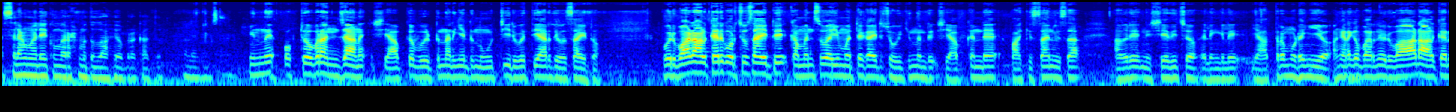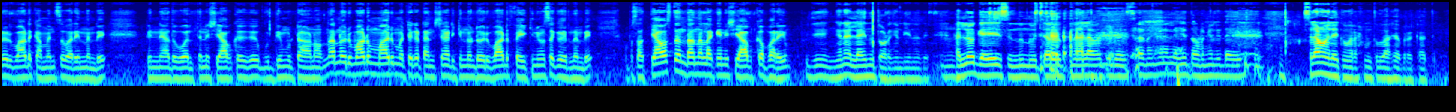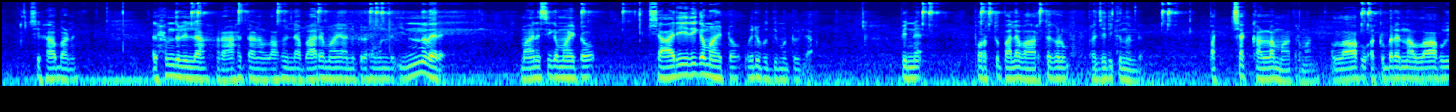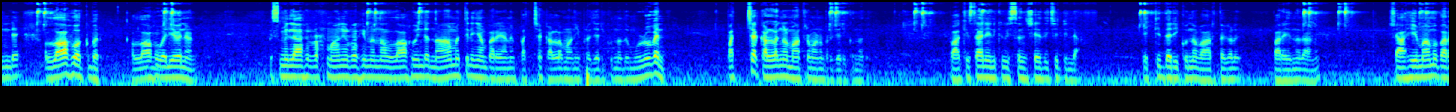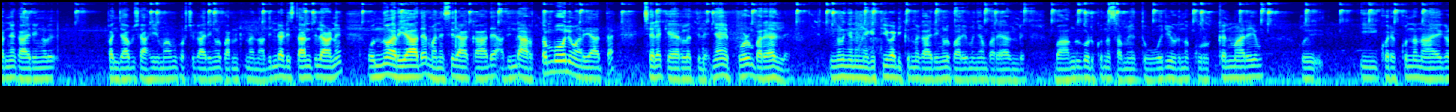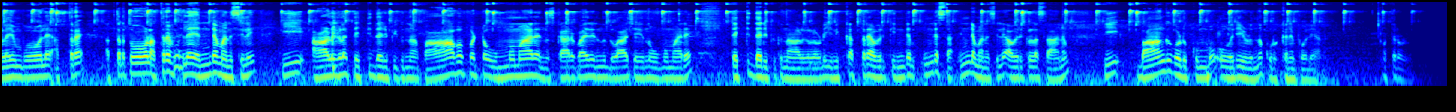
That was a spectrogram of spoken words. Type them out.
അസ്സാം വലൈക്കും വറഹമത്തല്ലാഹി വാബർക്കാത്തു ഇന്ന് ഒക്ടോബർ അഞ്ചാണ്. ഷിയാബ്ക്ക് വീട്ടിൽ നിന്ന് ഇറങ്ങിയിട്ട് നൂറ്റി ഇരുപത്തിയാറ് ദിവസമായിട്ടോ അപ്പോൾ ഒരുപാട് ആൾക്കാർ കുറച്ച് ദിവസമായിട്ട് കമന്റ്സ് വഴിയും മറ്റൊക്കെ ആയിട്ട് ചോദിക്കുന്നുണ്ട്. ഷിയാബ്ക്കന്റെ പാകിസ്ഥാൻ വിസ അവർ നിഷേധിച്ചോ അല്ലെങ്കിൽ യാത്ര മുടങ്ങിയോ അങ്ങനെയൊക്കെ പറഞ്ഞ് ഒരുപാട് ആൾക്കാർ ഒരുപാട് കമൻസ് പറയുന്നുണ്ട്. പിന്നെ അതുപോലെ തന്നെ ഷിയാബ്ക്ക് ബുദ്ധിമുട്ടാണോ എന്ന് പറഞ്ഞാൽ ഒരുപാട് ഉമ്മാരും മറ്റൊക്കെ ടെൻഷൻ അടിക്കുന്നുണ്ട്. ഒരുപാട് ഫേക്ക് ന്യൂസ് ഒക്കെ വരുന്നുണ്ട്. അപ്പൊ സത്യാവസ്ഥ എന്താന്നുള്ളതൊക്കെ ഇനി ഷിയാബ്ക്ക പറയും. ഇത് ഇങ്ങനെയല്ല ഇന്ന് തുടങ്ങേണ്ടിയിരുന്നത്. ഹലോ ഗൈസ് ഇന്ന് നൂറ്റി അറുപത്തിനാലാമത്തെ ദിവസമാണ് ഇങ്ങനെയല്ല ഈ തുടങ്ങൽ ഡെയിലി അസ്സാം വലൈക്കും വറഹമത്തല്ലാഹി വാബർക്കാത്തു ഷിഹാബാണ്. അലഹമില്ല റാഹത്താണ്. അള്ളാഹുവിന്റെ അപാരമായ അനുഗ്രഹം കൊണ്ട് ഇന്ന് വരെ. മാനസികമായിട്ടോ ശാരീരികമായിട്ടോ ഒരു ബുദ്ധിമുട്ടുമില്ല. പിന്നെ പുറത്ത് പല വാർത്തകളും പ്രചരിക്കുന്നുണ്ട്. പച്ചക്കള്ളം മാത്രമാണ്. അള്ളാഹു അക്ബർ എന്ന അള്ളാഹുവിന്റെ അള്ളാഹു അക്ബർ അള്ളാഹു വലിയവനാണ്. ബിസ്മില്ലാഹിർ റഹ്മാൻ റഹീം എന്ന അള്ളാഹുവിന്റെ നാമത്തിൽ ഞാൻ പറയാണ് പച്ചക്കള്ളമാണ് ഈ പ്രചരിക്കുന്നത് മുഴുവൻ. പച്ചക്കള്ളങ്ങൾ മാത്രമാണ് പ്രചരിക്കുന്നത്. പാകിസ്ഥാൻ എനിക്ക് വിസ നിഷേധിച്ചിട്ടില്ല. തെറ്റിദ്ധരിക്കുന്ന വാർത്തകൾ പറയുന്നതാണ്. ഷാഹിമാമ് പറഞ്ഞ കാര്യങ്ങൾ പഞ്ചാബ് ഷാഹിമാമ് കുറച്ച് കാര്യങ്ങൾ പറഞ്ഞിട്ടുണ്ടായിരുന്നു. അതിന്റെ അടിസ്ഥാനത്തിലാണ് ഒന്നും അറിയാതെ മനസ്സിലാക്കാതെ അതിന്റെ അർത്ഥം പോലും അറിയാത്ത ചില കേരളത്തിലെ. ഞാൻ എപ്പോഴും പറയാറില്ലേ നിങ്ങളിങ്ങനെ നെഗറ്റീവ് അടിക്കുന്ന കാര്യങ്ങൾ പറയുമ്പോൾ ഞാൻ പറയാറുണ്ട് ബാങ്ക് കൊടുക്കുന്ന സമയത്ത് ഓരിയിടുന്ന കുറുക്കന്മാരെയും ഈ കുരക്കുന്ന നായകളെയും പോലെ അത്ര അത്രത്തോളം അത്ര വില എന്റെ മനസ്സിൽ ഈ ആളുകളെ തെറ്റിദ്ധരിപ്പിക്കുന്ന പാവപ്പെട്ട ഉമ്മമാരെ നിസ്കാരപ്പായിരുന്ന് ദുവാ ചെയ്യുന്ന ഉമ്മമാരെ തെറ്റിദ്ധരിപ്പിക്കുന്ന ആളുകളോട് എനിക്കത്ര അവർക്ക് എന്റെ എന്റെ എന്റെ മനസ്സിൽ അവർക്കുള്ള സ്ഥാനം ഈ ബാങ്ക് കൊടുക്കുമ്പോൾ ഓരിയിടുന്ന കുറുക്കനെ പോലെയാണ്. അത്രേ ഉള്ളൂ.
